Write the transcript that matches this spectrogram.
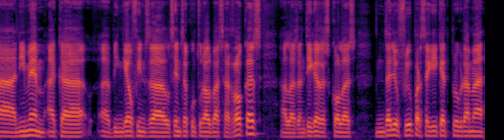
animem a que eh, vingueu fins al Centre Cultural Bassa Roques, a les antigues escoles de Llofriu, per seguir aquest programa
